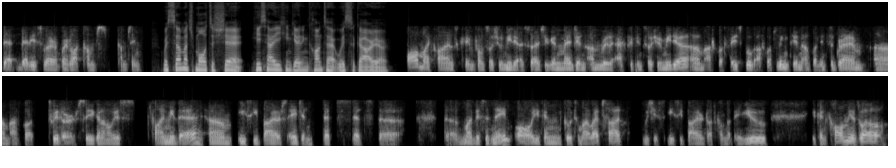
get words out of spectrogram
that that is where where luck comes comes in with so much more to share here's how you can get in contact with Segoro all my clients came from social media. So as you can imagine, I'm really active in social media. Um, I've got Facebook, I've got LinkedIn, I've got Instagram, um, I've got Twitter. So you can always find me there. Um, EC Buyers Agent. That's that's the, the, my business name. Or you can go to my website, which is ecbuyer.com.au. You can call me as well,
